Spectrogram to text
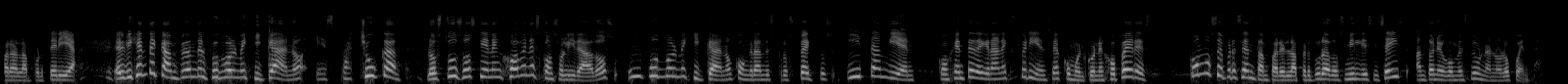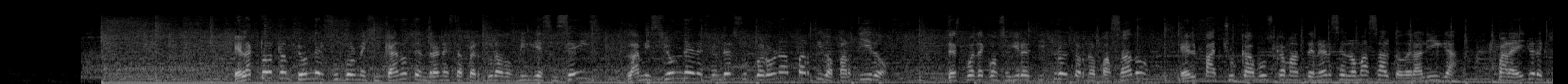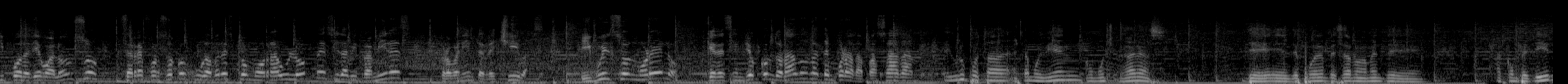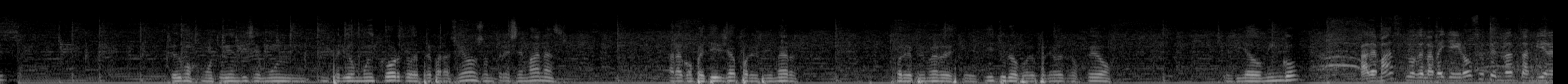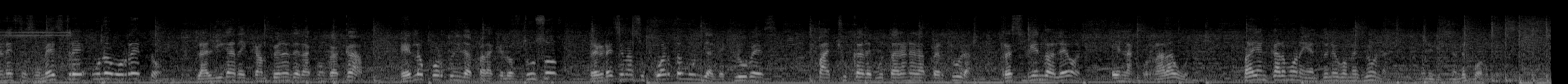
para la portería. El vigente campeón del fútbol mexicano es Pachuca. Los Tuzos tienen jóvenes consolidados, un fútbol mexicano con grandes prospectos y también con gente de gran experiencia como el Conejo Pérez. ¿Cómo se presentan para la Apertura 2016? Antonio Gómez Luna no lo cuenta. El actual campeón del fútbol mexicano tendrá en esta Apertura 2016 la misión de defender su corona partido a partido. Después de conseguir el título del torneo pasado, el Pachuca busca mantenerse en lo más alto de la liga. Para ello, el equipo de Diego Alonso se reforzó con jugadores como Raúl López y David Ramírez, provenientes de Chivas, y Wilson Morelo, que descendió con Dorados la temporada pasada. El grupo está, muy bien, con muchas ganas de, de poder empezar nuevamente a competir. Tuvimos, como tú bien dices, un periodo muy corto de preparación, son tres semanas para competir ya por el primer, por el primer este, título, por el primer trofeo el día domingo. Además, los de la Bella Irosa tendrán también en este semestre un nuevo reto, la Liga de Campeones de la CONCACAF. Es la oportunidad para que los Tuzos regresen a su cuarto Mundial de Clubes. Pachuca debutará en la apertura, recibiendo a León en la jornada 1. Brian Carmona y Antonio Gómez Luna, Univisión Deportes.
